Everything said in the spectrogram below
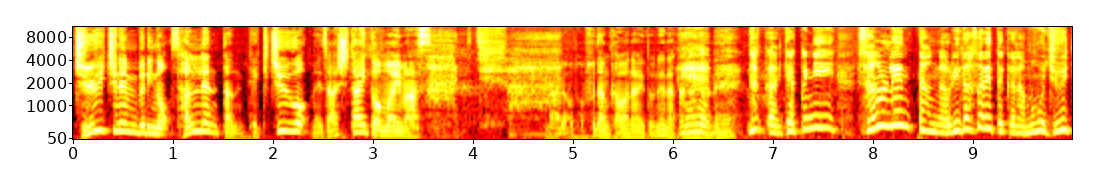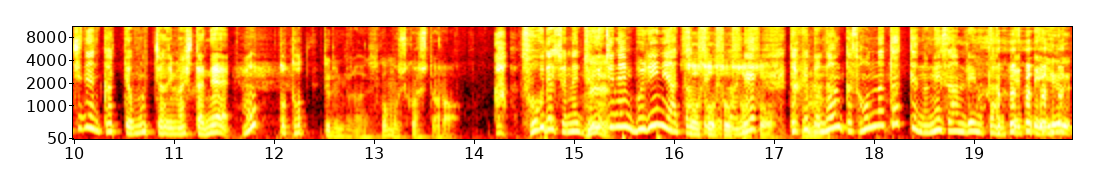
11年ぶりの3連単的中を目指したいと思います。なるほど。普段買わないとねなかなえかね、えなんか逆に三連単が売り出されてからもう11年かって思っちゃいましたね。もっと経ってるんじゃないですか？もしかしたらあ、そうですよね。11年ぶりに当たってるからね。だけどうんなんかそんな経ってんのね、三連単ってっていう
